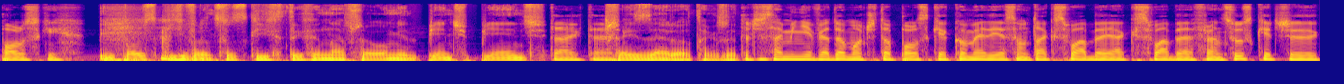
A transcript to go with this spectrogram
Polskich. i polskich, i francuskich, tych na przełomie 5-5, Tak, tak. 6-0, także To czasami nie wiadomo, czy to polskie komedie są tak słabe jak słabe francuskie, czy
